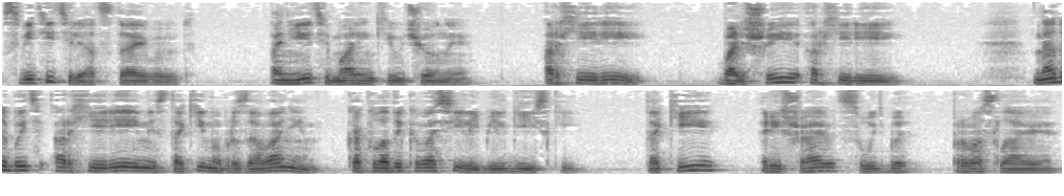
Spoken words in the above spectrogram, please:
Святители отстаивают, а не эти маленькие ученые. Архиереи, большие архиереи. Надо быть архиереями с таким образованием, как владыка Василий Бельгийский. Такие решают судьбы православия.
